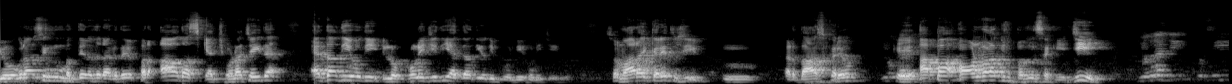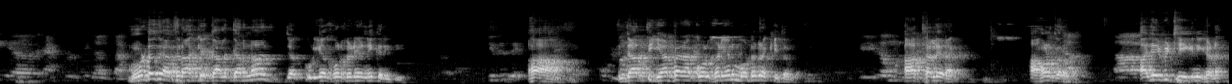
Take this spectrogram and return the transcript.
ਯੋਗਰਾਜ ਸਿੰਘ ਨੂੰ ਮੱਦੇ ਨਜ਼ਰ ਰੱਖਦੇ ਹੋਏ, ਪਰ ਆਹ ਉਹਦਾ ਸਕੈਚ ਹੋਣਾ ਚਾਹੀਦਾ। ਐਦਾਂ ਦੀ ਉਹਦੀ ਲੁੱਕ ਹੋਣੀ ਚਾਹੀਦੀ ਐਦਾਂ ਦੀ ਉਹਦੀ ਬੋਲੀ ਹੋਣੀ ਚਾਹੀਦੀ। ਸੋ ਮਹਾਰਾਜ ਕਰੇ ਤੁਸੀਂ ਅਰਦਾਸ ਕਰਿਓ। ਕਿ ਆਪਾਂ ਆਉਣ ਵਾਲਾ ਕੁਝ ਬਦਲ ਸਕੀਏ। ਜੀ। ਯੁਵਰਾਜ ਜੀ ਤੁਸੀਂ ਐਕਟਰਸ ਦੀ ਗੱਲ ਕਰ ਮੋਢੇ ਤੇ ਹੱਥ ਰੱਖ ਕੇ ਗੱਲ ਕਰਨਾ ਜਦ ਕੁੜੀਆਂ ਕੋਲ ਖੜੀਆਂ ਨਹੀਂ ਕਰੀਦੀ? ਹਾਂ। ਜਦ ਧੀਆਂ ਭੈਣਾਂ ਕੋਲ ਖੜੀਆਂ ਨੇ ਮੋਢੇ ਰੱਖੀ ਤੋਂ ਆ ਹੱਥ ਥੱਲੇ ਰੱਖ। ਆ ਹੁਣ ਕਰੋ। ਅਜੇ ਵੀ ਠੀਕ ਨਹੀਂ ਖੜਾ।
